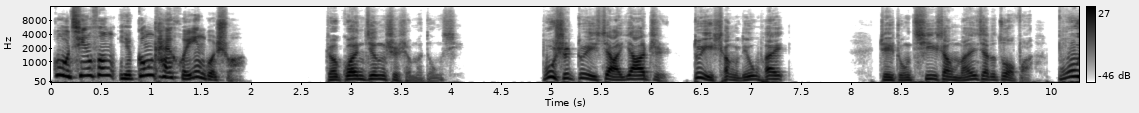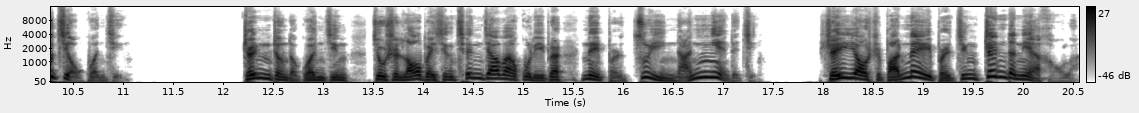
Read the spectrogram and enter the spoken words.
顾清风也公开回应过，说：“这官经是什么东西？不是对下压制，对上流拍，这种欺上瞒下的做法不叫官经。”真正的官经就是老百姓千家万户里边那本最难念的经，谁要是把那本经真的念好了，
